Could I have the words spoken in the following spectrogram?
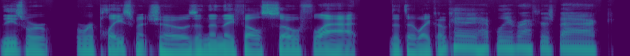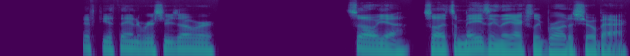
these were replacement shows and then they fell so flat that they're like, okay, Happily Ever After's back. 50th anniversary's over. So yeah, so it's amazing they actually brought a show back.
